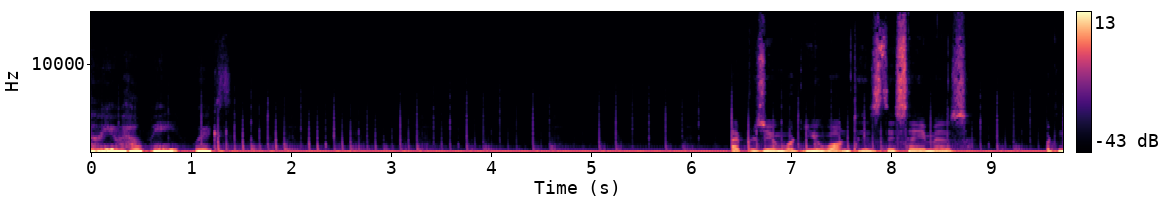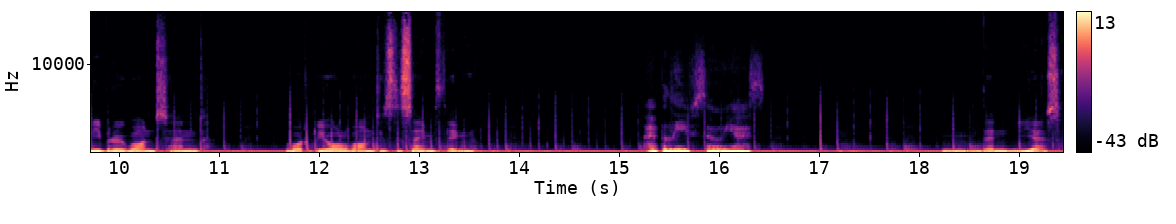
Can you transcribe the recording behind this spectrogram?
Will you help me, Wicks? I presume what you want is the same as what Nibiru wants, and what we all want is the same thing. I believe so, yes. Mm, Then, yes.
